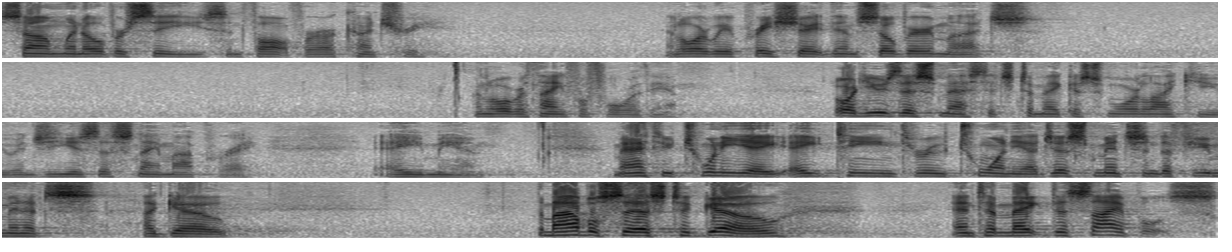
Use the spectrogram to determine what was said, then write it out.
some went overseas and fought for our country. And Lord, we appreciate them so very much. And Lord, we're thankful for them. Lord, use this message to make us more like you. In Jesus' name I pray. Amen. Matthew 28 18 through 20. I just mentioned a few minutes ago. The Bible says to go and to make disciples.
